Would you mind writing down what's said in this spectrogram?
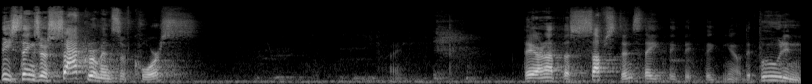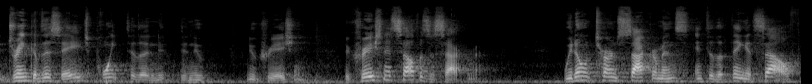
These things are sacraments, of course. They are not the substance. They, they, they, you know, the food and drink of this age point to the new, the new, new creation. The creation itself is a sacrament. We don't turn sacraments into the thing itself,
